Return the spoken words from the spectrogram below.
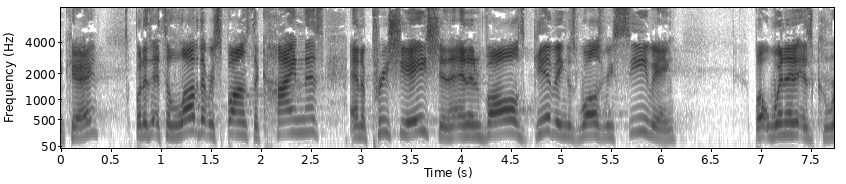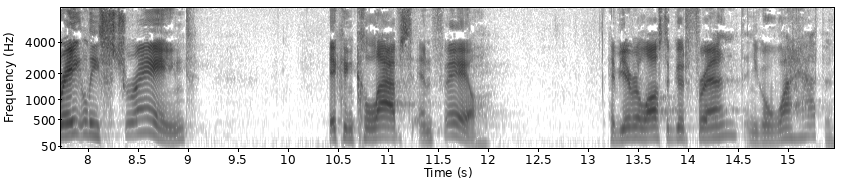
okay? But it's a love that responds to kindness and appreciation and involves giving as well as receiving. But when it is greatly strained, it can collapse and fail. Have you ever lost a good friend and you go, What happened?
